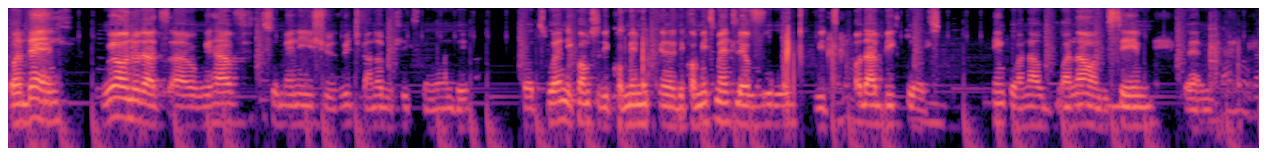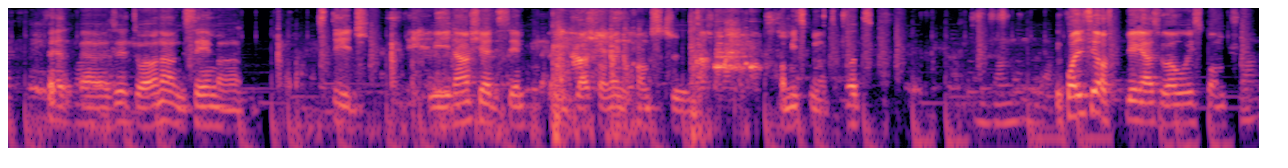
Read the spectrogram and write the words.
But then, we all know that uh, we have so many issues which cannot be fixed in one day. But when it comes to the commitment, uh, the commitment level with other big clubs, I think we're now we're now on the same um, uh, we're now on the same uh, stage. We now share the same platform when it comes to commitment. But the quality of players will always come through.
